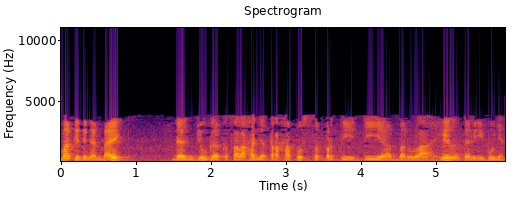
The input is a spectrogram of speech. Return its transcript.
mati dengan baik dan juga kesalahannya terhapus seperti dia baru lahir dari ibunya.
